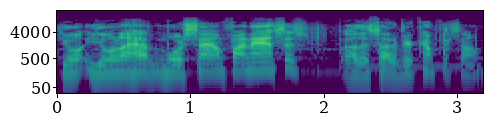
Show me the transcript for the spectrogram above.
You want, you want to have more sound finances? Other side of your comfort zone.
